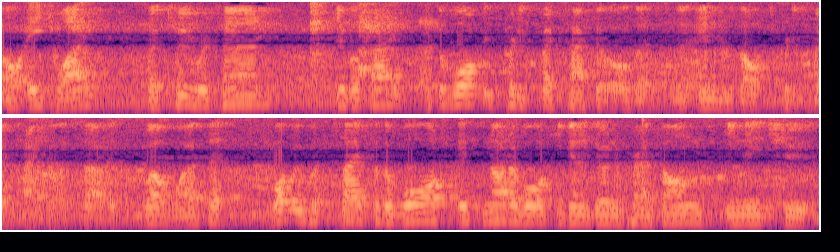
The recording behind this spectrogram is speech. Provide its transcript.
or each way. So two return give or take. But the walk is pretty spectacular, the, the end result's pretty spectacular, so it's well worth it. What we would say for the walk, it's not a walk you're going to do in a pair of thongs, you need shoes.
